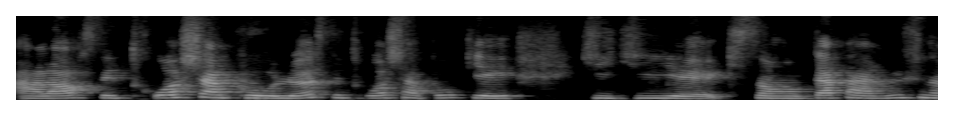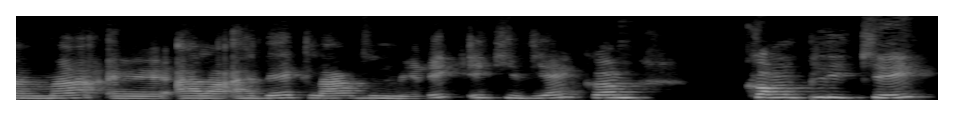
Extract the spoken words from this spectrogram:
Alors, ces trois chapeaux-là, ces trois chapeaux qui, qui, qui, euh, qui sont apparus finalement euh, avec l'ère du numérique et qui viennent comme compliquer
